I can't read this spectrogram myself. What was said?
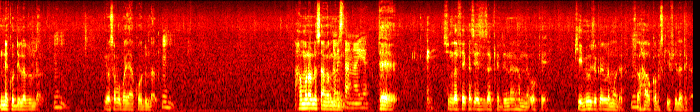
nekkul di la dundal. yow sa bopp yaa koo dundal. xam nga noonu sàngal moom te suñ la fekk si sa kër dina xam ne ok kii music rek la moo def. so how comes kii fii la dëkka.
